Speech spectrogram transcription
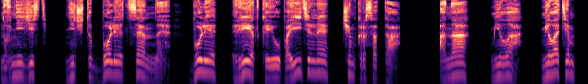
но в ней есть нечто более ценное — более редкое и упоительное, чем красота. Она мила, мила тем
